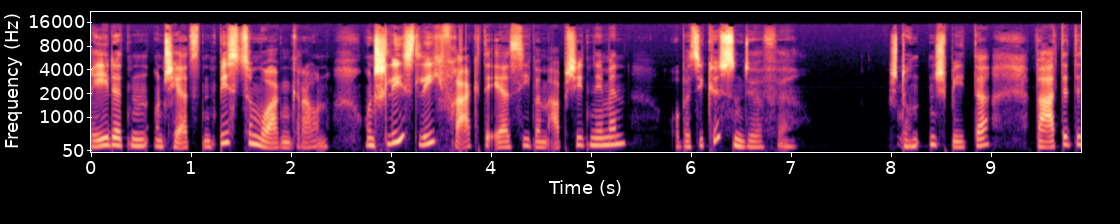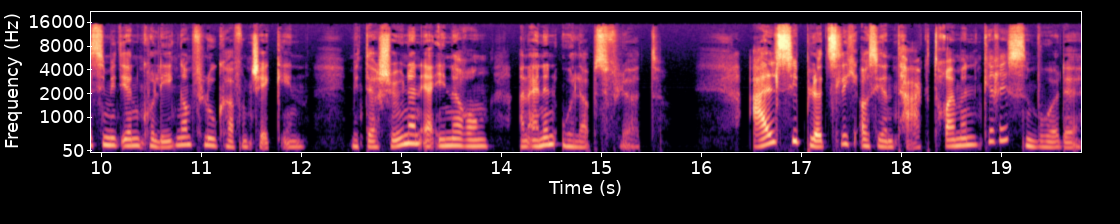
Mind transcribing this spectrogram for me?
redeten und scherzten bis zum Morgengrauen, und schließlich fragte er sie beim Abschiednehmen, ob er sie küssen dürfe. Stunden später wartete sie mit ihren Kollegen am Flughafen Check-in, mit der schönen Erinnerung an einen Urlaubsflirt. Als sie plötzlich aus ihren Tagträumen gerissen wurde,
